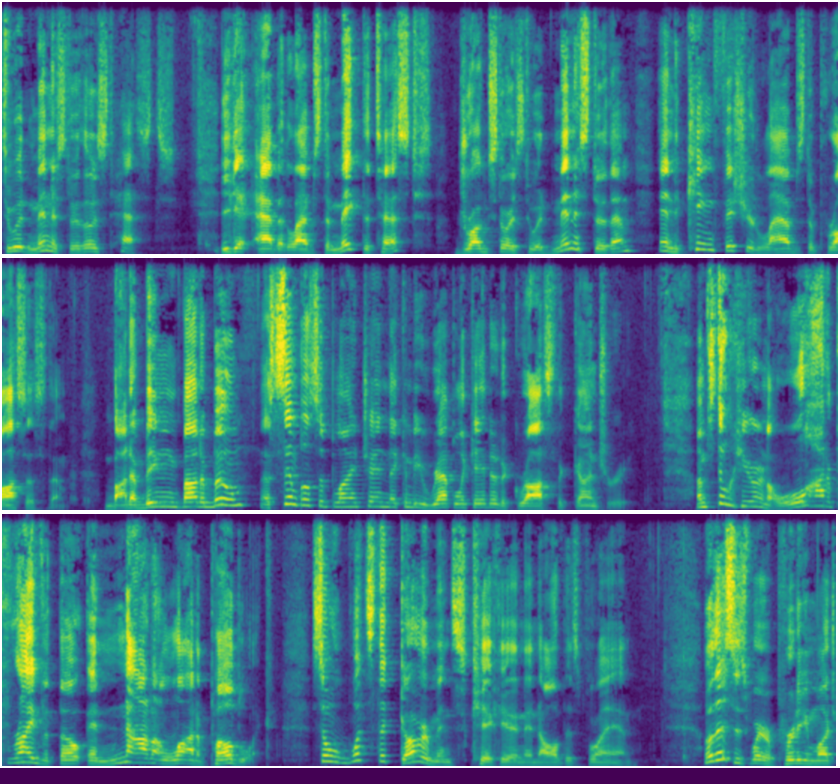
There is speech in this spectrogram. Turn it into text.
to administer those tests. You get Abbott Labs to make the tests, drugstores to administer them, and Kingfisher Labs to process them. Bada bing bada boom, a simple supply chain that can be replicated across the country. I'm still hearing a lot of private though and not a lot of public. So what's the government's kick in in all this plan? Well this is where pretty much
